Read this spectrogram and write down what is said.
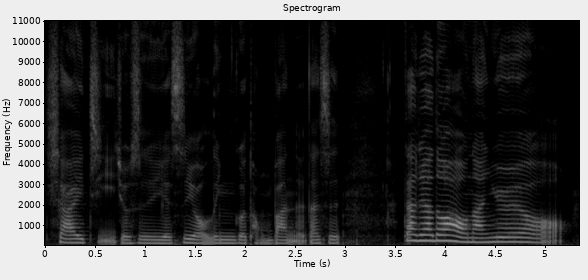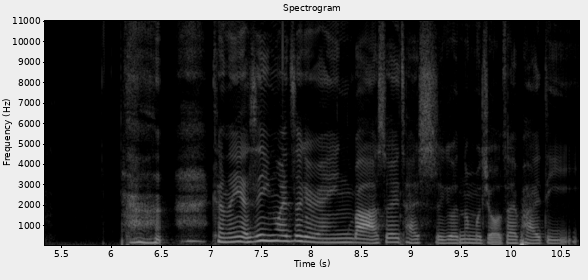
下一集，就是也是有另一个同伴的，但是。大家都好难约哦，可能也是因为这个原因吧，所以才时隔那么久再拍第一。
